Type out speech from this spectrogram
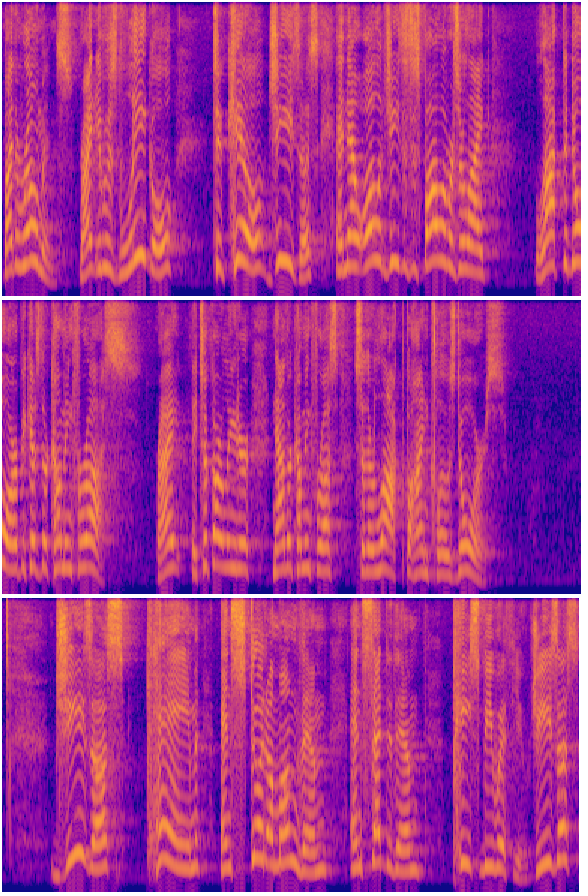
by the Romans, right? It was legal to kill Jesus, and now all of Jesus' followers are like, lock the door because they're coming for us, right? They took our leader, now they're coming for us, so they're locked behind closed doors. Jesus came and stood among them and said to them, Peace be with you. Jesus,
